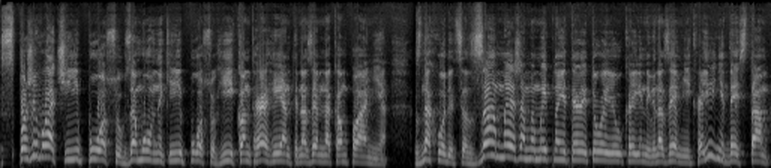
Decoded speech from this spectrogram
споживач її послуг, замовник її послуг, її контрагент, іноземна компанія знаходиться за межами митної території України в іноземній країні, десь там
